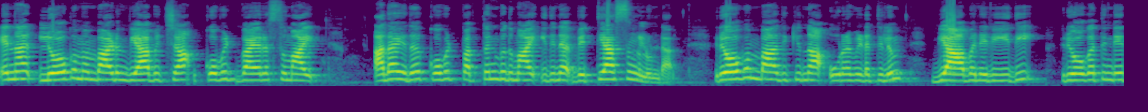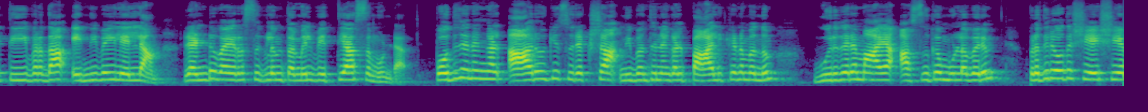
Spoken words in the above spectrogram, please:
എന്നാൽ ലോകമെമ്പാടും വ്യാപിച്ച കോവിഡ് വൈറസുമായി അതായത് കോവിഡ് പത്തൊൻപതുമായി ഇതിന് വ്യത്യാസങ്ങളുണ്ട്. രോഗം ബാധിക്കുന്ന ഉറവിടത്തിലും വ്യാപന രീതി രോഗത്തിന്റെ തീവ്രത എന്നിവയിലെല്ലാം രണ്ട് വൈറസുകളും തമ്മിൽ വ്യത്യാസമുണ്ട്. പൊതുജനങ്ങൾ ആരോഗ്യ സുരക്ഷാ നിബന്ധനകൾ പാലിക്കണമെന്നും ഗുരുതരമായ അസുഖമുള്ളവരും പ്രതിരോധശേഷിയെ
